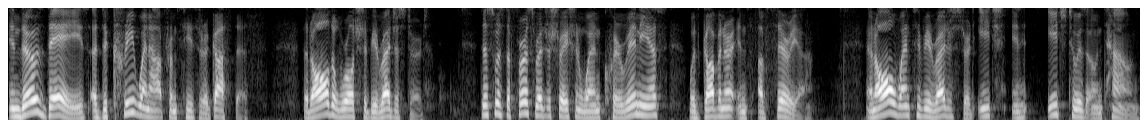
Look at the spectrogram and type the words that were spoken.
In those days, a decree went out from Caesar Augustus that all the world should be registered. This was the first registration when Quirinius was governor in, of Syria. And all went to be registered, each, in, each to his own town.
